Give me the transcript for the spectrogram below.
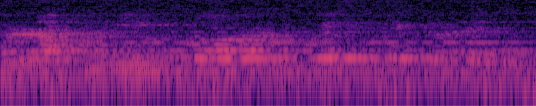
Rapin cor queste fiorette.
